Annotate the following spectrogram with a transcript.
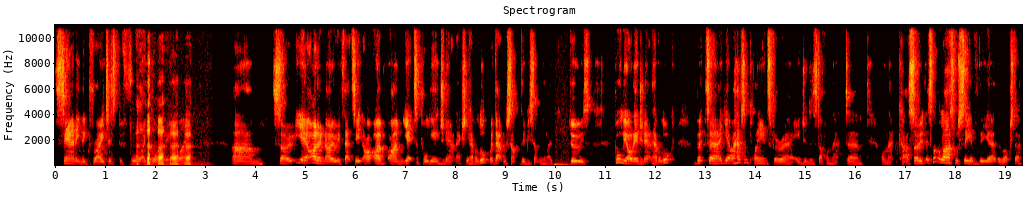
sounding the greatest before I got it anyway. Um, so yeah, I don't know if that's it. I, am yet to pull the engine out and actually have a look, but that will something be something that I do is pull the old engine out and have a look. But uh, yeah, I have some plans for uh, engines and stuff on that um, on that car. So that's not the last we'll see of the uh, the Rockster.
